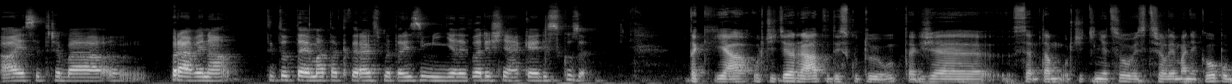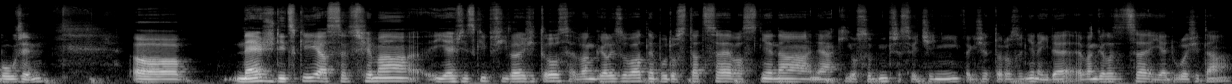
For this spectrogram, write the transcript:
a jestli třeba eh, právě na tyto témata, které jsme tady zmínili, vedeš nějaké diskuze. Tak já určitě rád diskutuju, takže sem tam určitě něco vystřelím a někoho pobouřím. Uh, ne vždycky a se všema je vždycky příležitost evangelizovat nebo dostat se vlastně na nějaký osobní přesvědčení, takže to rozhodně nejde. Evangelizace je důležitá.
